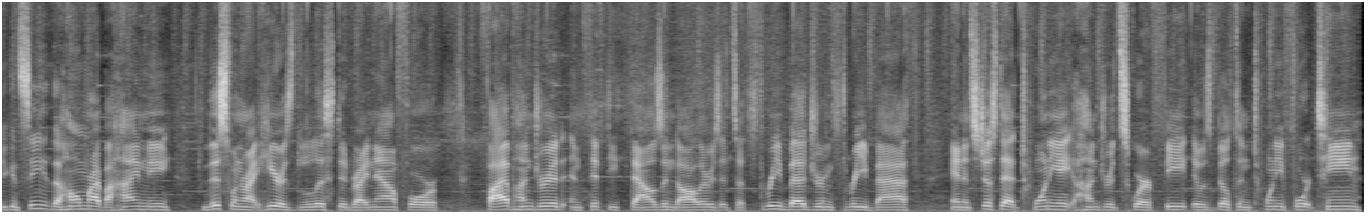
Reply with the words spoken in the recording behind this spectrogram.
you can see the home right behind me. This one right here is listed right now for $550,000. It's a three bedroom, three bath, and it's just at 2,800 square feet. It was built in 2014.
